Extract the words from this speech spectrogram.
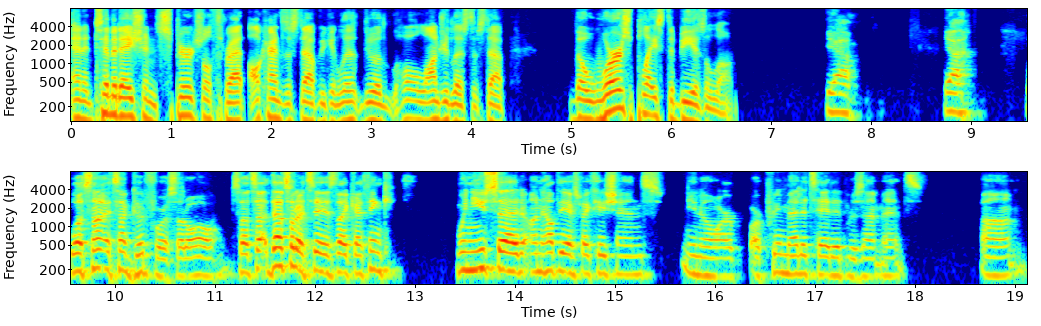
and intimidation, spiritual threat, all kinds of stuff, we can li- do a whole laundry list of stuff. The worst place to be is alone. Yeah. Yeah. Well, it's not it's not good for us at all. So that's that's what I'd say is like I think when you said unhealthy expectations, you know, are are premeditated resentments. Um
